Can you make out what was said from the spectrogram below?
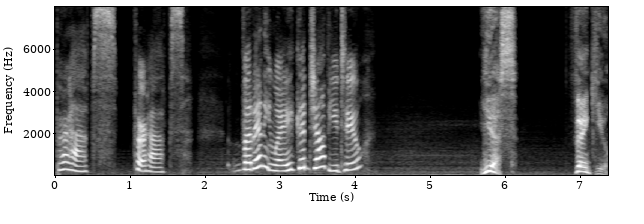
Perhaps, perhaps. But anyway, good job, you two. Yes. Thank you.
